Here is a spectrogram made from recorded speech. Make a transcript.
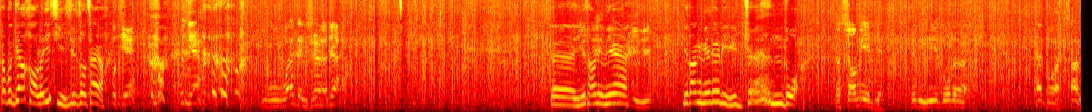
要不钓好了一起去做菜啊？不行，不行，我我要等吃去。呃，鱼塘里面，鱼塘里面这个鲤鱼真多，要消灭一点，这鲤鱼多的太多了，吓人。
